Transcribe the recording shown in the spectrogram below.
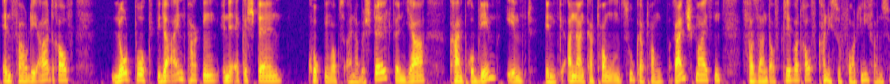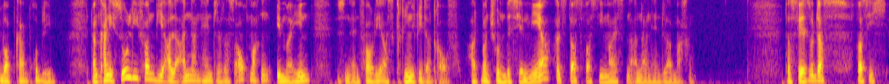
NVDA drauf, Notebook wieder einpacken, in der Ecke stellen, gucken, ob es einer bestellt. Wenn ja, kein Problem. Eben in anderen Karton um Zukarton reinschmeißen, Versandaufkleber drauf, kann ich sofort liefern. Ist überhaupt kein Problem. Dann kann ich so liefern, wie alle anderen Händler das auch machen. Immerhin ist ein NVDA Screenreader drauf. Hat man schon ein bisschen mehr als das, was die meisten anderen Händler machen. Das wäre so das, was ich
